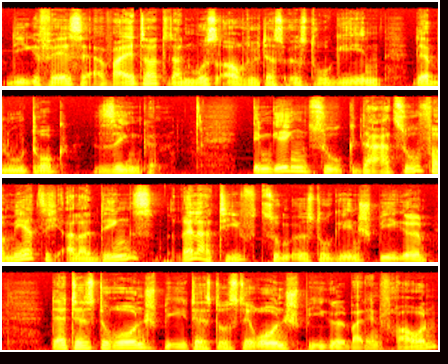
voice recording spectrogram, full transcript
die Gefäße erweitert, dann muss auch durch das Östrogen der Blutdruck sinken. Im Gegenzug dazu vermehrt sich allerdings relativ zum Östrogenspiegel der Testosteronspiegel, Testosteronspiegel bei den Frauen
